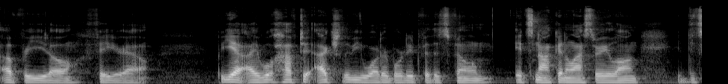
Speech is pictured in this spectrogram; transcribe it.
up for you to all figure out. But yeah, I will have to actually be waterboarded for this film. It's not to last very long. It's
